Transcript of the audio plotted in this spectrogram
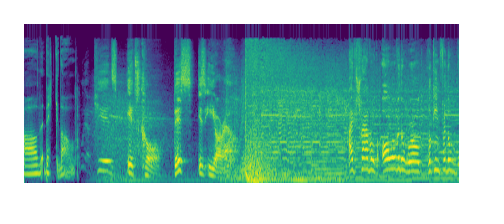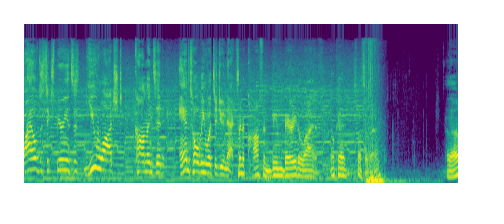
av Bekkedal. Kids, it's Cole. This is ERL. I've traveled all over the world looking for the wildest experiences. You watched, commented, and told me what to do next. I'm in a coffin being buried alive. Okay, it's not so bad. Hello?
